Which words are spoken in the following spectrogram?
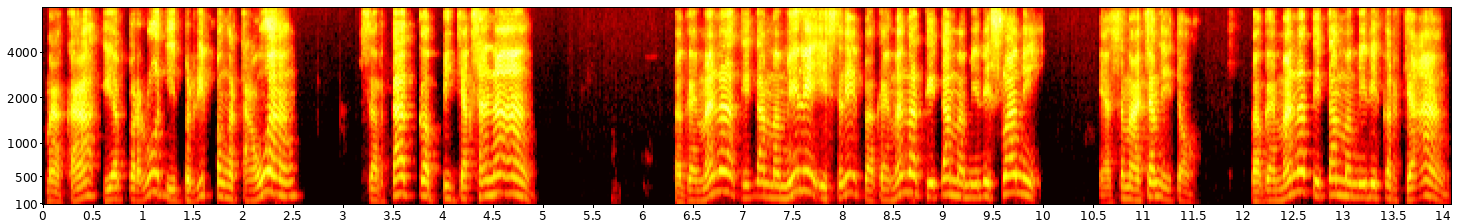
Maka dia perlu diberi pengetahuan serta kebijaksanaan. Bagaimana kita memilih istri, bagaimana kita memilih suami. Ya, semacam itu. Bagaimana kita memilih kerjaan.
